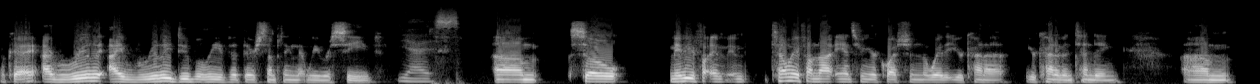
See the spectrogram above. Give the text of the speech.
Okay, I really, I really do believe that there's something that we receive. Yes. Um, so maybe if I tell me if I'm not answering your question the way that you're kind of you're kind of intending. Um,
